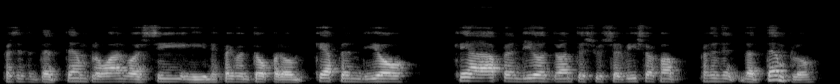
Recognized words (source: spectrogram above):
presidente del templo o algo así, y le preguntó, pero ¿qué aprendió ¿Qué ha aprendido durante su servicio como presidente del templo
